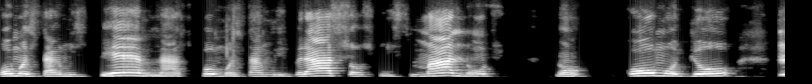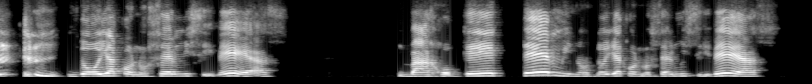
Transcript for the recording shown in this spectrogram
¿Cómo están mis piernas? ¿Cómo están mis brazos, mis manos? ¿No? ¿Cómo yo doy a conocer mis ideas? bajo qué términos doy a conocer mis ideas.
